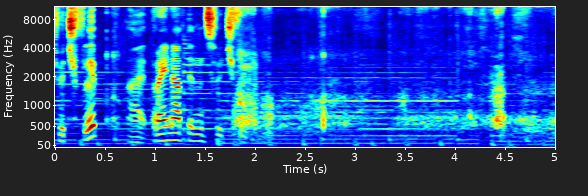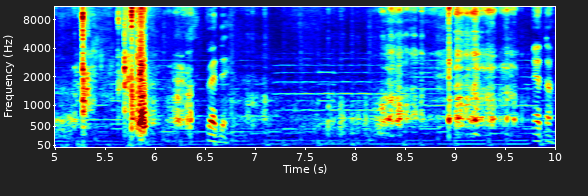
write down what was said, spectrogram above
Switch flip. Ay, try natin switch flip. Pwede. Eto.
